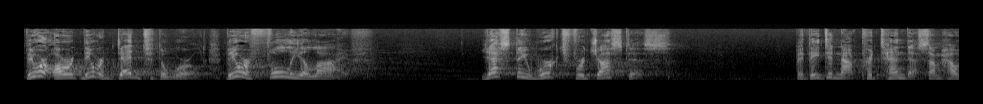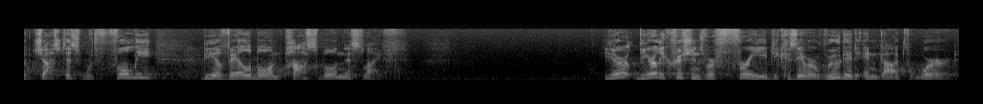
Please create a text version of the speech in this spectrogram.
They were, already, they were dead to the world, they were fully alive. Yes, they worked for justice, but they did not pretend that somehow justice would fully be available and possible in this life. The early Christians were free because they were rooted in God's Word.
